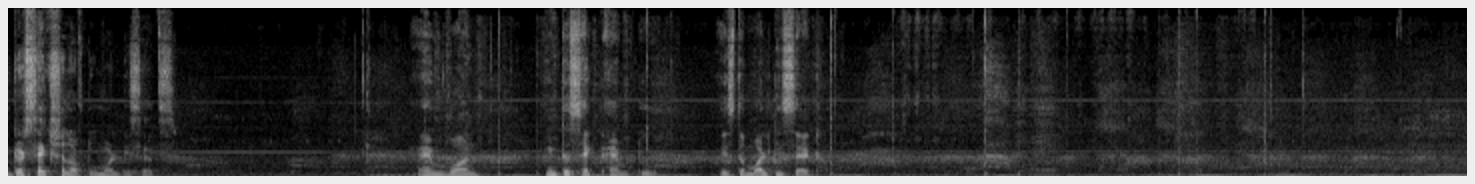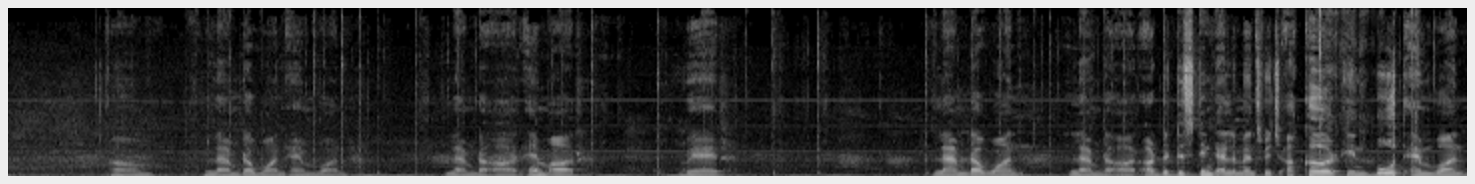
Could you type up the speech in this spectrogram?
intersection of two multisets m1 intersect m2 is the multiset. Um, lambda 1 m1 lambda r mr where lambda 1 lambda r are the distinct elements which occur in both m1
